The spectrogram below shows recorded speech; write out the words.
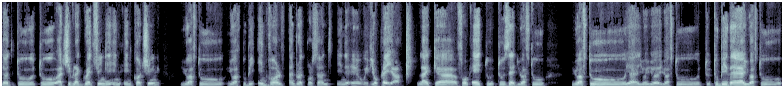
to, to achieve like great thing in, in coaching, you have to you have to be involved 100% in uh, with your player like uh, from a to, to z. You have to you have to yeah you, you, you have to, to to be there. You have to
